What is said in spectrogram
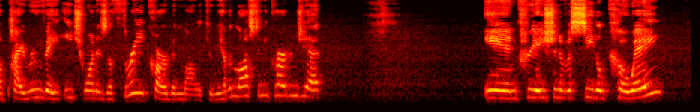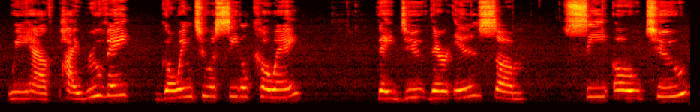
A pyruvate, each one is a 3 carbon molecule. We haven't lost any carbons yet. In creation of acetyl-CoA, we have pyruvate going to acetyl-CoA. They do, there is some CO2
